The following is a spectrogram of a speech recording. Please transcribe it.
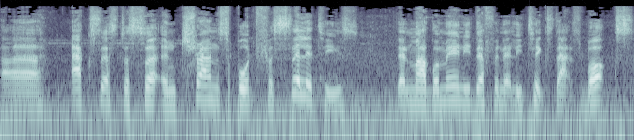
uh, access to certain transport facilities, then Magomeni definitely ticks that box.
